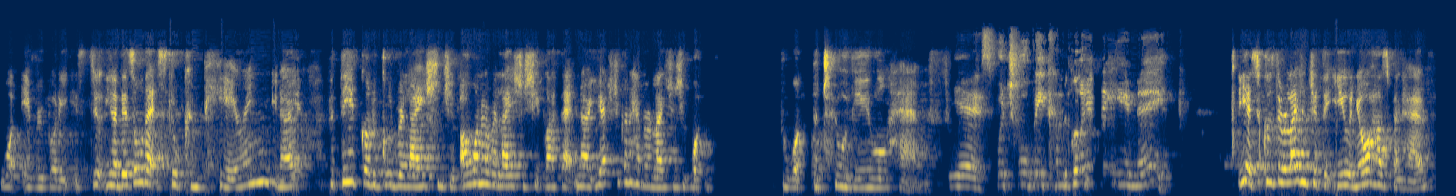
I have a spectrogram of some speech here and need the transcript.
what everybody is still, you know, there's all that still comparing, you know, yeah. but they've got a good relationship. I want a relationship like that. No, you're actually going to have a relationship what what the two of you will have. Yes, which will be completely because, unique. Yes, because the relationship that you and your husband have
